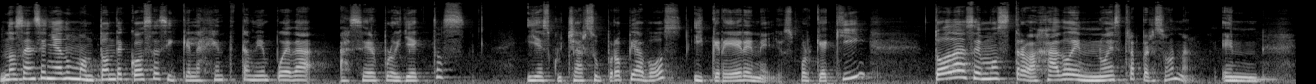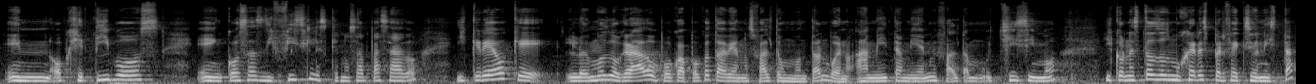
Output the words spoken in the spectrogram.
nos ha enseñado un montón de cosas y que la gente también pueda hacer proyectos y escuchar su propia voz y creer en ellos, porque aquí todas hemos trabajado en nuestra persona, en, objetivos, en cosas difíciles que nos han pasado. Y creo que lo hemos logrado poco a poco, todavía nos falta un montón, bueno, a mí también me falta muchísimo. Y con estas dos mujeres perfeccionistas,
